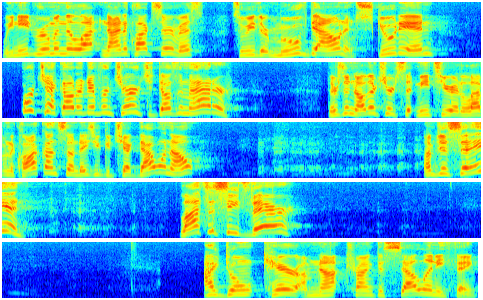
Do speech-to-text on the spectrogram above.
we need room in the nine o'clock service. So either move down and scoot in or check out a different church. It doesn't matter. There's another church that meets here at 11 o'clock on Sundays. You could check that one out. I'm just saying. Lots of seats there. I don't care. I'm not trying to sell anything.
